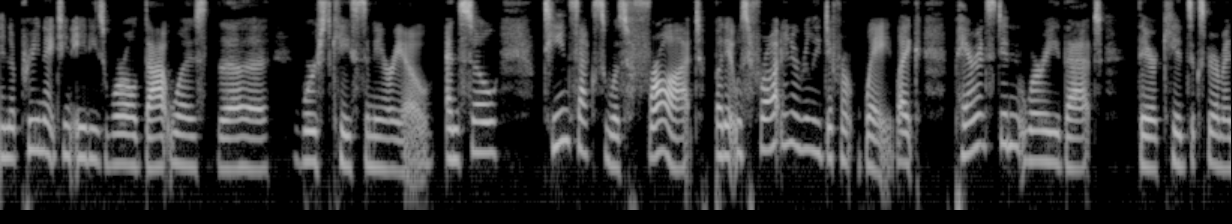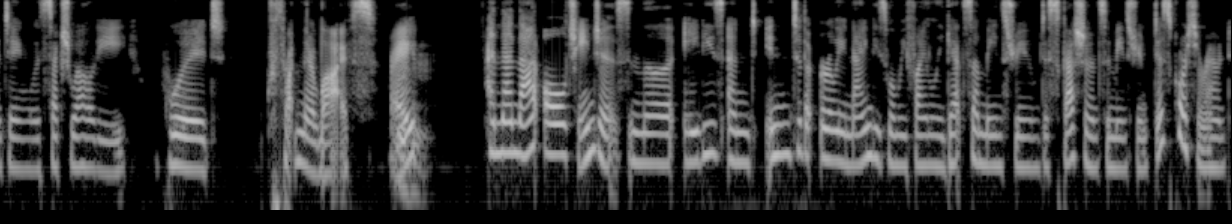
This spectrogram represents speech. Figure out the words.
in a pre-1980s world, that was the worst case scenario. And so teen sex was fraught, but it was fraught in a really different way. Like parents didn't worry that their kids experimenting with sexuality would threaten their lives, right? Mm-hmm and then that all changes in the 80s and into the early 90s when we finally get some mainstream discussion and some mainstream discourse around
